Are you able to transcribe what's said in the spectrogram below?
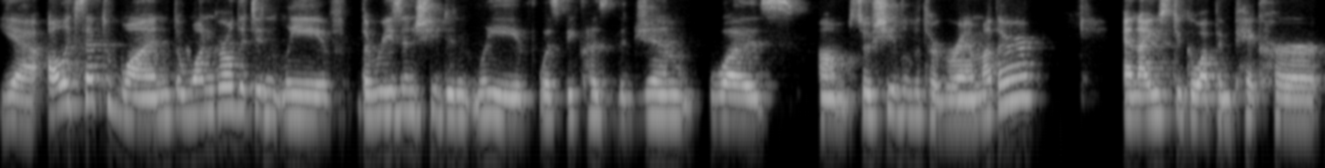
yeah all except one the one girl that didn't leave the reason she didn't leave was because the gym was um, so she lived with her grandmother and i used to go up and pick her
